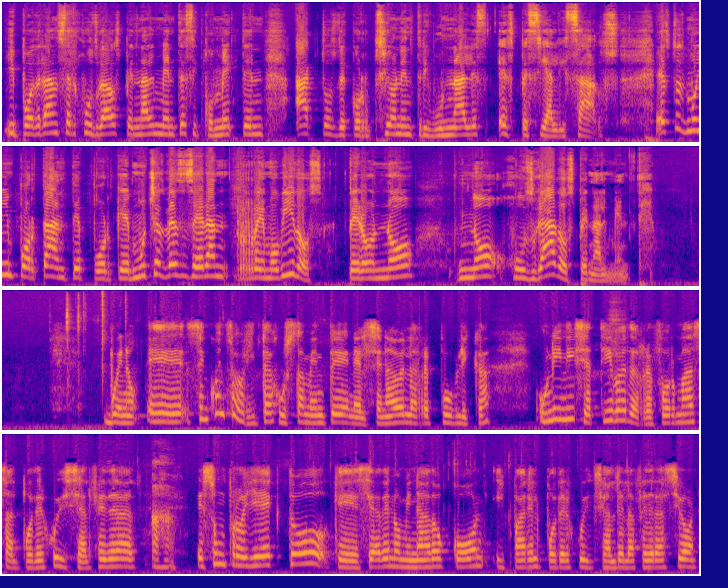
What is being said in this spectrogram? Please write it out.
y podrán ser juzgados penalmente si cometen actos de corrupción en tribunales especializados. Esto es muy importante porque muchas veces eran removidos, pero no, no juzgados penalmente. Bueno, eh, se encuentra ahorita justamente en el Senado de la República una iniciativa de reformas al Poder Judicial Federal. Ajá. Es un proyecto que se ha denominado con y para el Poder Judicial de la Federación.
